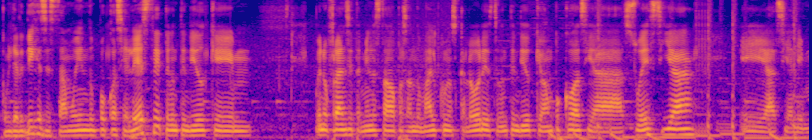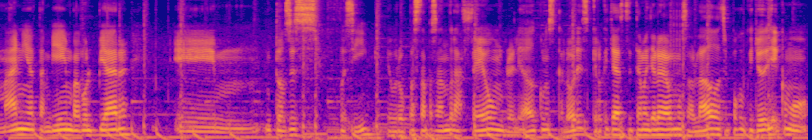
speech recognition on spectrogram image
como ya les dije, se está moviendo un poco hacia el este. Tengo entendido que, mm, bueno, Francia también lo estaba pasando mal con los calores. Tengo entendido que va un poco hacia Suecia, eh, hacia Alemania también va a golpear. Em, entonces, pues sí, Europa está pasando la feo en realidad con los calores. Creo que ya este tema ya lo habíamos hablado hace poco, que yo dije como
